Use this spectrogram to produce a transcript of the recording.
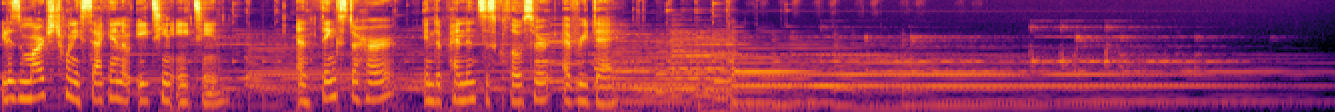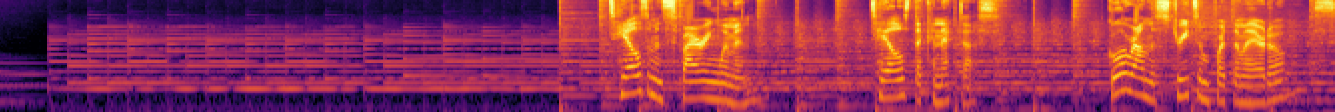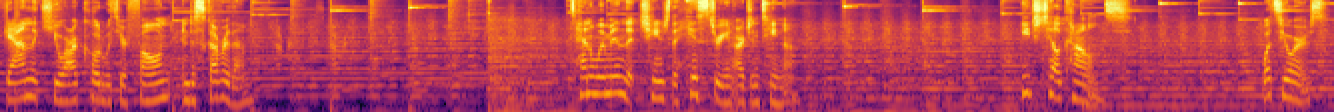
It is March 22nd of 1818, and thanks to her, independence is closer every day. Tales of inspiring women. Tales that connect us. Go around the streets in Puerto Madero, scan the QR code with your phone, and discover them. 10 women that changed the history in Argentina. Each tale counts. What's yours?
